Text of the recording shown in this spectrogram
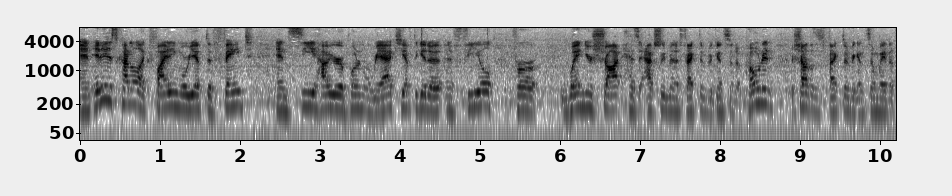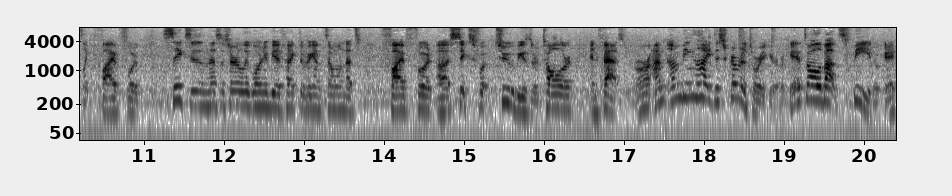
And it is kind of like fighting where you have to feint and see how your opponent reacts. You have to get a, a feel for when your shot has actually been effective against an opponent. A shot that's effective against somebody that's like five foot six isn't necessarily going to be effective against someone that's five foot uh, six foot two because they're taller and faster. Or I'm, I'm being height discriminatory here. Okay, it's all about speed. Okay,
